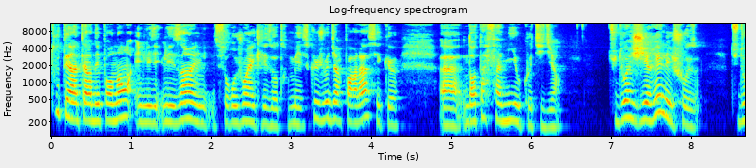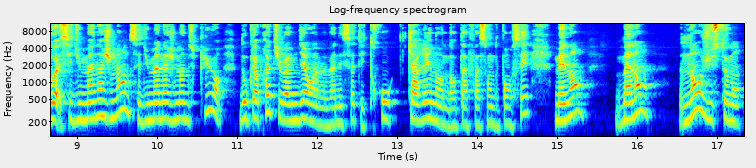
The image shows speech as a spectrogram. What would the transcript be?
Tout est interdépendant et les, uns se rejoignent avec les autres. Mais ce que je veux dire par là, c'est que euh, dans ta famille au quotidien, tu dois gérer les choses. Tu dois, c'est du management, c'est du management pur. Donc après, tu vas me dire, ouais, mais Vanessa, t'es trop carré dans, dans, ta façon de penser. Mais non, bah non, non, justement.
